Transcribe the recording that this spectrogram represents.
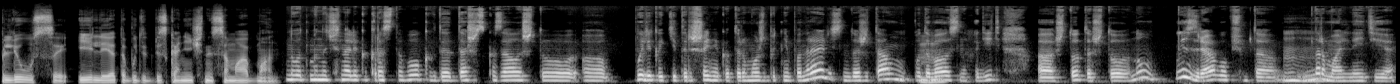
плюсы, или это будет бесконечный самообман? Ну вот мы начинали как раз с того, когда Даша сказала, что э, были какие-то решения, которые, может быть, не понравились, но даже там удавалось mm-hmm. находить а, что-то, что, ну, не зря, в общем-то, mm-hmm. нормальная идея.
